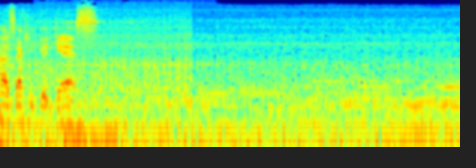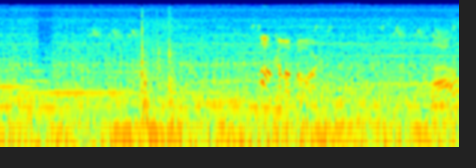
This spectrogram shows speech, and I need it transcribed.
Wow, that was actually a good guess. Welcome aboard. Hello?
